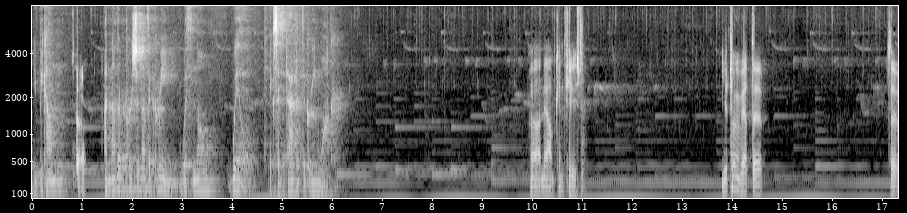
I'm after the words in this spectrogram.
You become another person of the green with no will except that of the green walker. uh, now I'm confused. You're talking about the the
